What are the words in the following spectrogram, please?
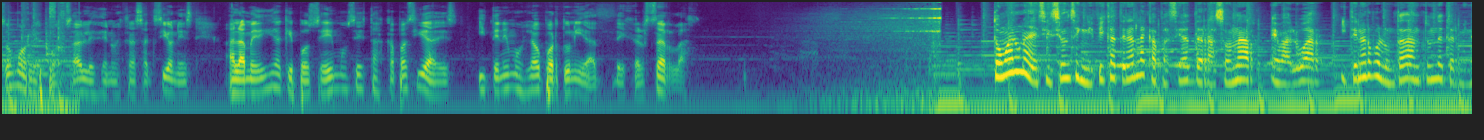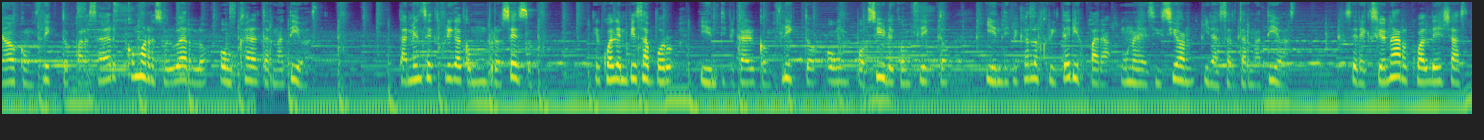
Somos responsables de nuestras acciones a la medida que poseemos estas capacidades y tenemos la oportunidad de ejercerlas. Tomar una decisión significa tener la capacidad de razonar, evaluar y tener voluntad ante un determinado conflicto para saber cómo resolverlo o buscar alternativas. También se explica como un proceso, el cual empieza por identificar el conflicto o un posible conflicto, identificar los criterios para una decisión y las alternativas, seleccionar cuál de ellas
